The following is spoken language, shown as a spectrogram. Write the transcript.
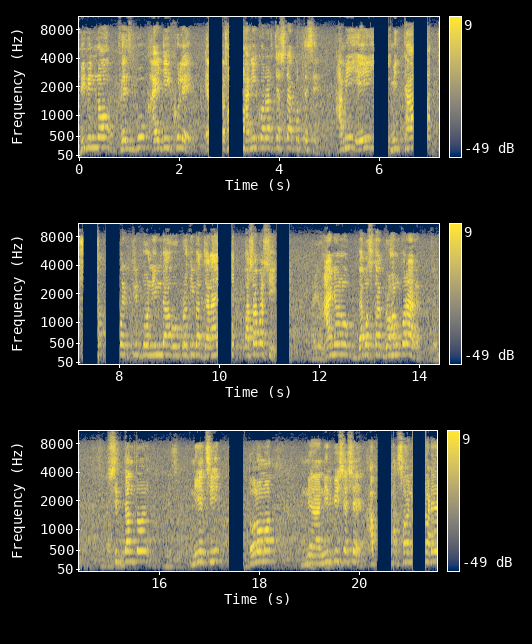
বিভিন্ন ফেসবুক আইডি খুলে হানি করার চেষ্টা করতেছে। আমি এই মিথ্যা তীব্র নিন্দা ও প্রতিবাদ জানাই। পাশাপাশি আইনানুগ ব্যবস্থা গ্রহণ করার সিদ্ধান্ত নিয়েছি দলমত নির্বিশেষে আপনার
